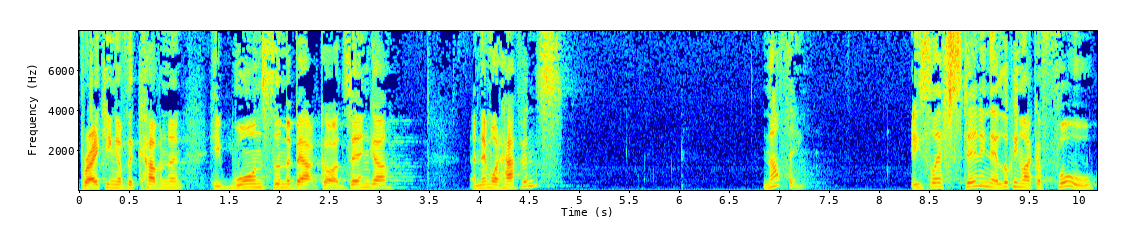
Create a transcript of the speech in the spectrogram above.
breaking of the covenant, he warns them about God's anger. And then what happens? Nothing. He's left standing there looking like a fool,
